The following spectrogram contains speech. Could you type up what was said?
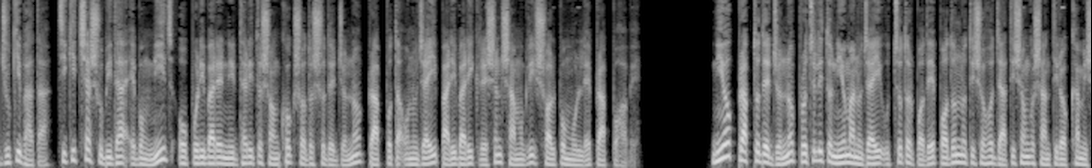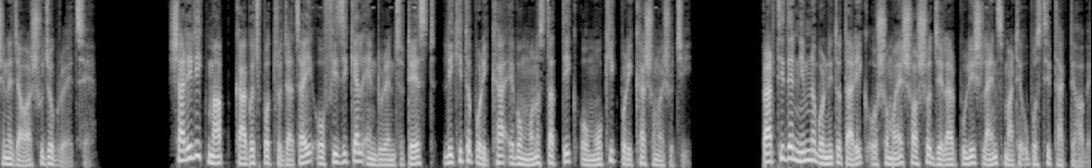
ঝুঁকি ভাতা, চিকিৎসা সুবিধা এবং নিজ ও পরিবারের নির্ধারিত সংখ্যক সদস্যদের জন্য প্রাপ্যতা অনুযায়ী পারিবারিক রেশন সামগ্রী স্বল্প মূল্যে প্রাপ্য হবে। নিয়োগপ্রাপ্তদের জন্য প্রচলিত নিয়মানুযায়ী উচ্চতর পদে পদোন্নতিসহ জাতিসংঘ শান্তিরক্ষা মিশনে যাওয়ার সুযোগ রয়েছে। শারীরিক মাপ, কাগজপত্র যাচাই ও ফিজিক্যাল এন্ডুরেন্স টেস্ট, লিখিত পরীক্ষা এবং মনস্তাত্ত্বিক ও মৌখিক পরীক্ষার সময়সূচি। প্রার্থীদের নিম্নবর্ণিত তারিখ ও সময়ে শস্য জেলার পুলিশ লাইন্স মাঠে উপস্থিত থাকতে হবে।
